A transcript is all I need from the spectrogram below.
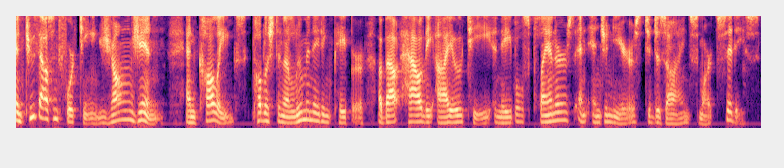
In 2014, Jiong Jin and colleagues published an illuminating paper about how the IoT enables planners and engineers to design smart cities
